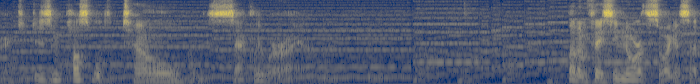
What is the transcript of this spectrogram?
Alright, it is impossible to tell exactly where I am. But I'm facing north, so I guess that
